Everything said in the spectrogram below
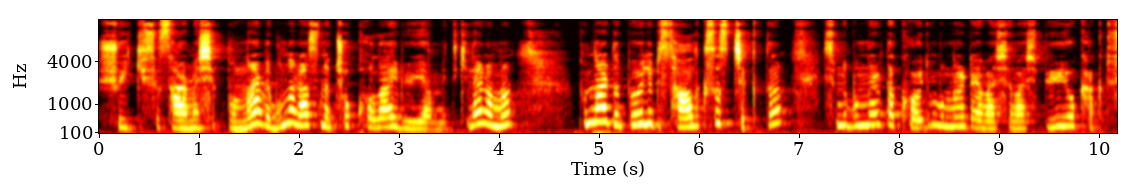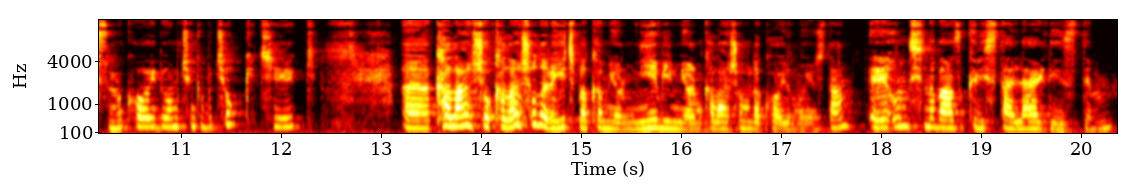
şu ikisi sarmaşık bunlar ve bunlar aslında çok kolay büyüyen bitkiler ama bunlar da böyle bir sağlıksız çıktı. Şimdi bunları da koydum. Bunlar da yavaş yavaş büyüyor. Kaktüsümü koydum çünkü bu çok küçük. Ee, kalanşo, kalanşolara hiç bakamıyorum. Niye bilmiyorum. Kalanşomu da koydum o yüzden. Ee, onun dışında bazı kristaller dizdim.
